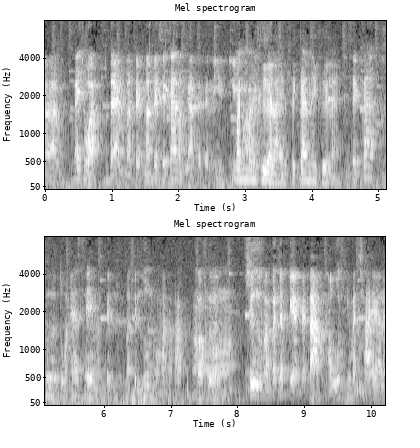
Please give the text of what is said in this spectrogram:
อ่าไม่ชัวร์แต่มันเป็นมันเป็นเซคันเหมือนกันแต่เป็นรีมันมันคืออะไรซิกันนี่คืออะไรเซคันคือตัวแอสเพมันเป็นมันเป็นรุ่นของมันนะครับอ๋อก็คือชื่อมันก็จะเปลี่ยนไปตามอาวุธที่มันใช้อะไร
